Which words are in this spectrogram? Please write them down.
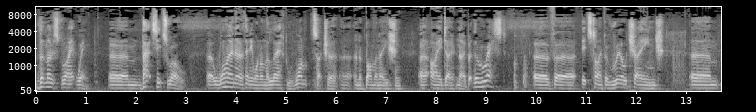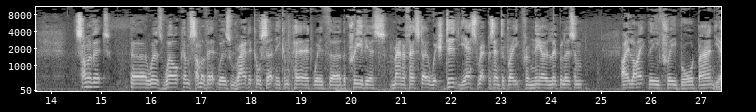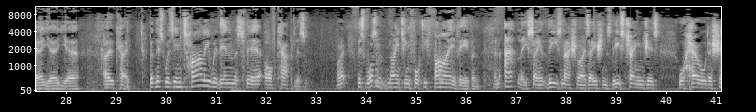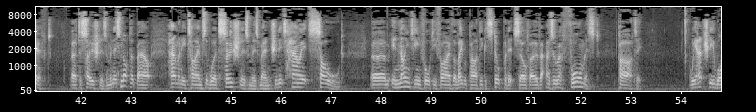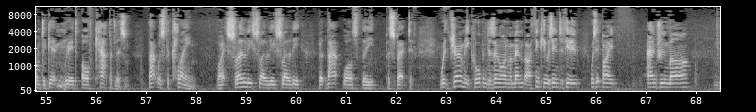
the most right wing. Um, that's its role. Uh, why on earth anyone on the left would want such a, uh, an abomination, uh, I don't know. But the rest of uh, its time for real change, um, some of it uh, was welcome, some of it was radical, certainly compared with uh, the previous manifesto, which did, yes, represent a break from neoliberalism. I like the free broadband, yeah, yeah, yeah. Okay. But this was entirely within the sphere of capitalism. Right? This wasn't 1945 even, and Attlee saying that these nationalisations, these changes will herald a shift uh, to socialism. And it's not about how many times the word socialism is mentioned, it's how it's sold. Um, in 1945, the Labour Party could still put itself over as a reformist party. We actually want to get rid of capitalism. That was the claim, right? Slowly, slowly, slowly, but that was the perspective. With Jeremy Corbyn, does anyone remember? I think he was interviewed, was it by Andrew Marr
